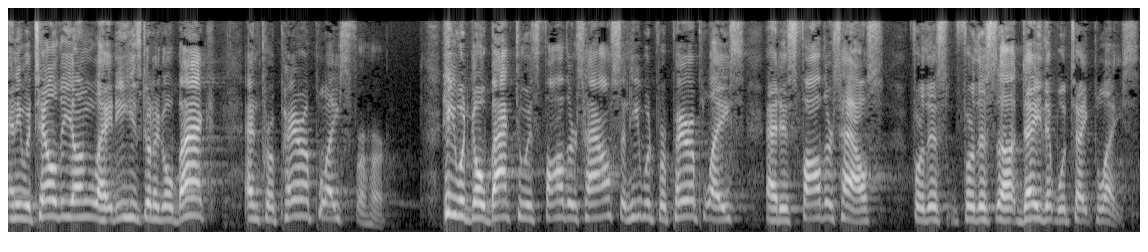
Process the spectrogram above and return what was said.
and he would tell the young lady he's going to go back and prepare a place for her. He would go back to his father's house and he would prepare a place at his father's house for this, for this uh, day that would take place.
